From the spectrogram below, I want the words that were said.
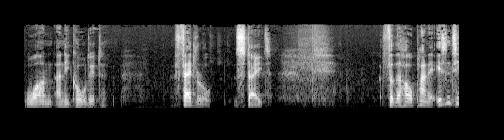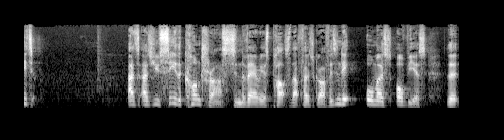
one, and he called it federal state for the whole planet. Isn't it, as, as you see the contrasts in the various parts of that photograph, isn't it almost obvious that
